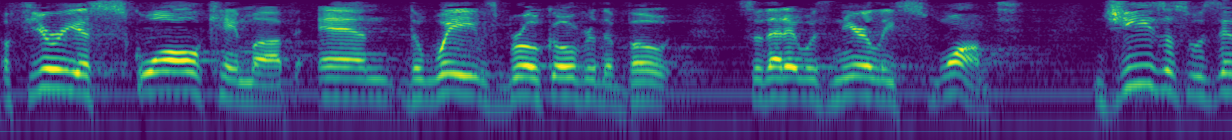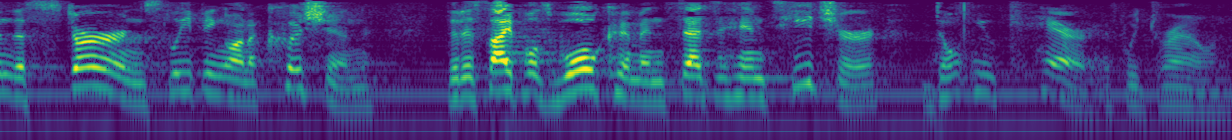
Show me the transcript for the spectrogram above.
A furious squall came up, and the waves broke over the boat, so that it was nearly swamped. Jesus was in the stern, sleeping on a cushion. The disciples woke him and said to him, Teacher, don't you care if we drown?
